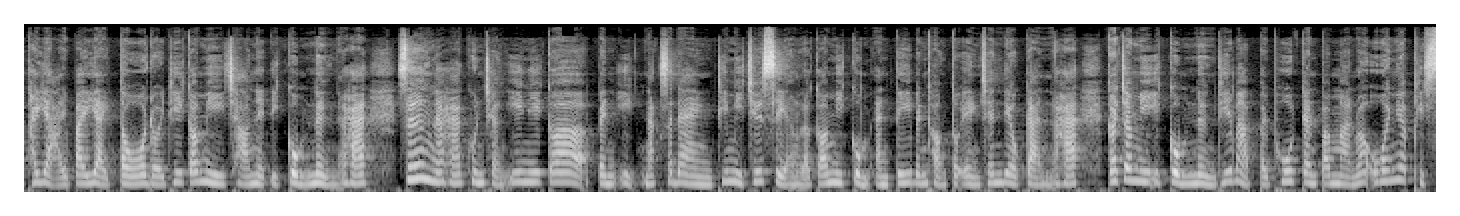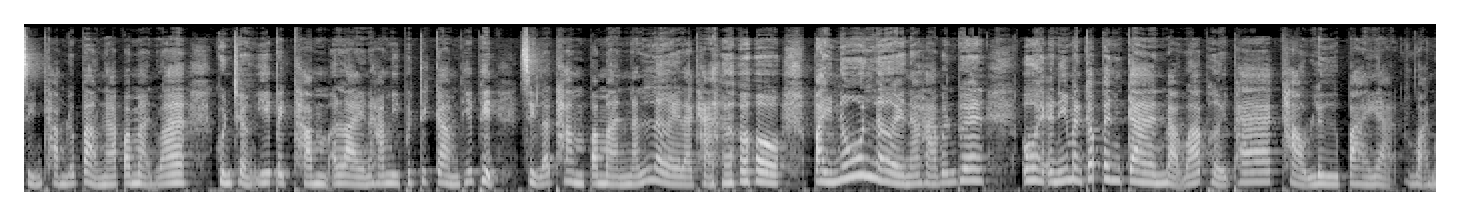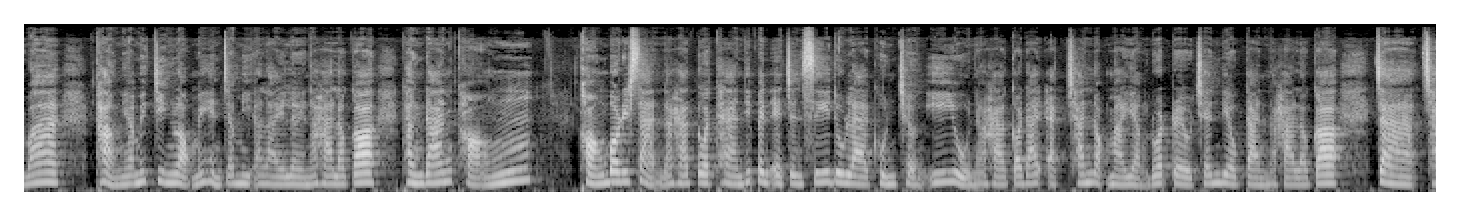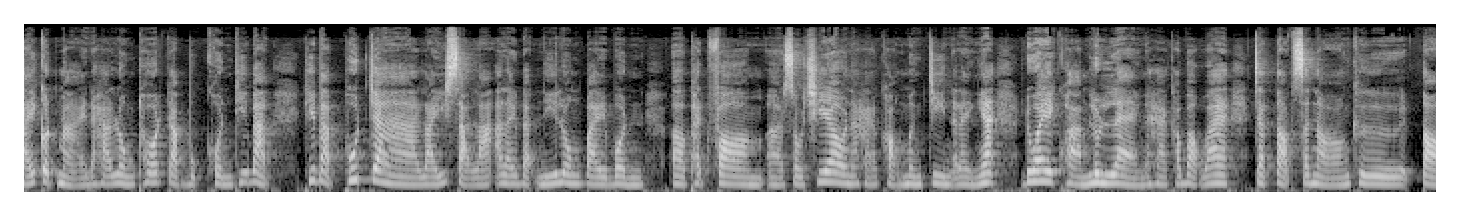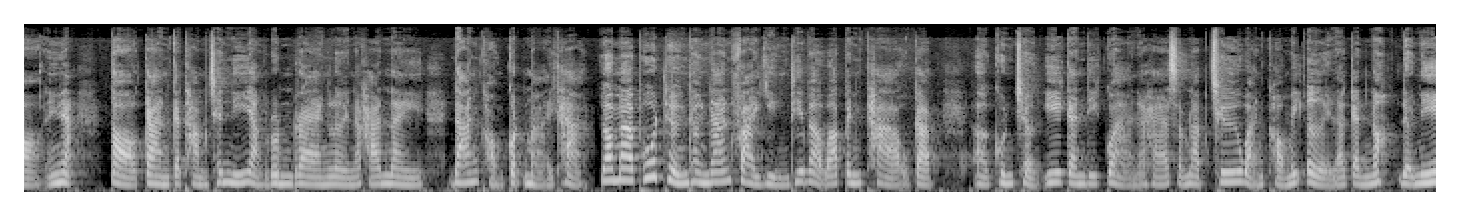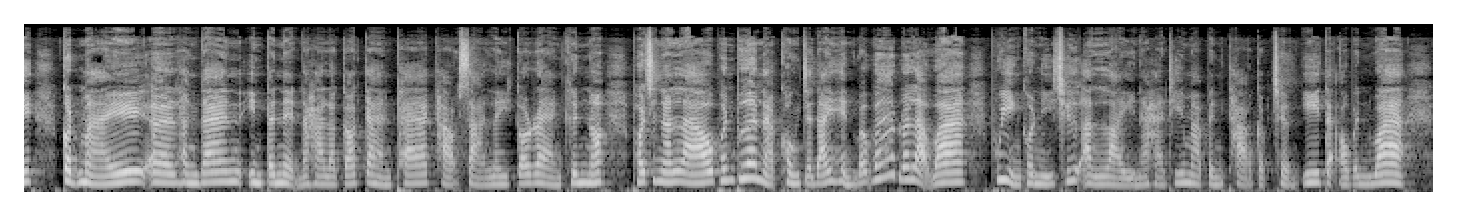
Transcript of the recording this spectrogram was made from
ขยายไปใหญ่โตโดยที่ก็มีชาวเน็ตอีกกลุ่มหนึ่งนะคะ ซึ่งนะคะคุณเฉิงอี้นี่ก็เป็นอีกนักแสดงที่มีชื่อเสียง แล้วก็มีกลุ่มแอนตี้เป็นของตัวเองเช่นเดียวกันนะคะ ก็จะมีอีกกลุ่มหนึ่งที่แบบไปพูดกันประมาณว่าโอ้ยเนี่ยผิดศีลธรรมหรือเปล่านะประมาณว่าคุณเฉิงอี้ไปทำอะไรนะคะ มีพฤติกรรมที่ผิดศีลธรรมประมาณนั้นเลยแหละค่ะไปโน่นเลยนะคะเพื่อนๆโอ้ยอันนี้มันก็เป็นการแบบว่าเผยแพร่ข่าวลือไปอะหวานว่าข่าวนี้ไม่จริงหรอกไม่เห็นจะมีอะไรเลยนะคะ แล้วก็ทางด้านของของบริษัทนะคะ ตัวแทนที่เป็นเอเจนซี่ดูแลคุณเฉิงอี้อยู่นะคะ ก็ได้แอคชั่นออกมาอย่างรวดเร็วเช่นเดียวกันนะคะ แล้วก็จะใช้กฎหมายนะคะ ลงโทษกับบุคคลที่แบบที่แบบพูดจาไร้สาระอะไรแบบนี้ลงไปบนแพลตฟอร์มโซเชียลนะคะ ของเมืองจีนอะไรเงี้ย ด้วยความรุนแรงนะคะ เขาบอกว่าจะตอบสนองคือต่อนี่เนี่ย ต่อการกระทำเช่นนี้อย่างรุนแรงเลยนะคะ ในด้านของกฎหมายค่ะ เรามาพูดถึงทางด้านฝ่ายหญิงที่แบบว่าเป็นข่าวกับ คุณเฉิงอี้กันดีกว่านะคะสำหรับชื่อหวานขอไม่เอ่ยแล้วกันเนาะเดี๋ยวนี้กฎหมายทางด้านอินเทอร์เน็ตนะคะ แล้วก็การแพร่ข่าวสารอะไรก็แรงขึ้นเนาะเพราะฉะนั้นแล้วเพื่อนๆน่ะคงจะได้เห็นแวบๆแล้วแหละว่า ผู้หญิงคนนี้ชื่ออะไรนะคะ ที่มาเป็นข่าวกับเฉิงอี้ แต่เอาเป็นว่า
